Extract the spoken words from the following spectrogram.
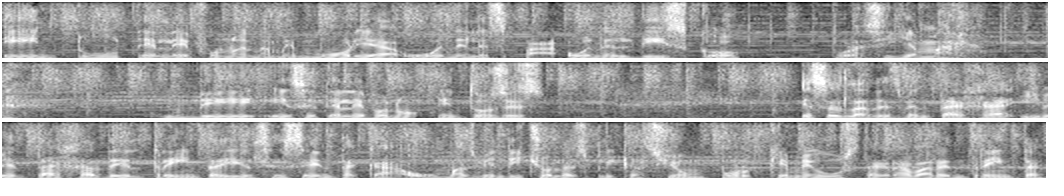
en tu teléfono, en la memoria o en el spa o en el disco, por así llamarlo, de ese teléfono. Entonces, esa es la desventaja y ventaja del 30 y el 60K, o más bien dicho, la explicación por qué me gusta grabar en 30.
